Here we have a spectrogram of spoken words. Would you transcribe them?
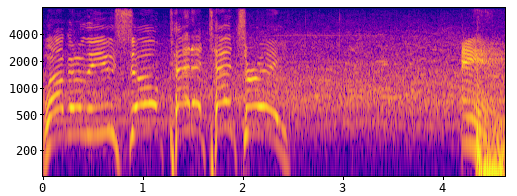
Welcome to the Uso Penitentiary. And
